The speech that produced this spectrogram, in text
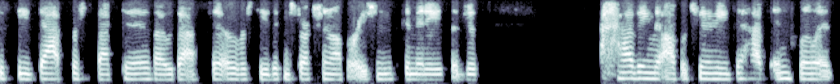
to see that perspective. I was asked to oversee the construction operations committee, so just having the opportunity to have influence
